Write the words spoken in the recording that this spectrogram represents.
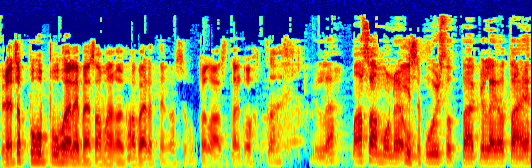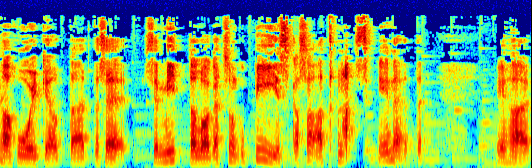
Yleensä puhun puhelimeen samaan aikaan kavereiden kanssa, kun pelaa sitä kohtaa. Kyllä. Masamune Kiitos. muistuttaa kyllä jotain ihan huikeutta, että se, se mittaluokat, se on kuin piiska saatana siinä, että ihan,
